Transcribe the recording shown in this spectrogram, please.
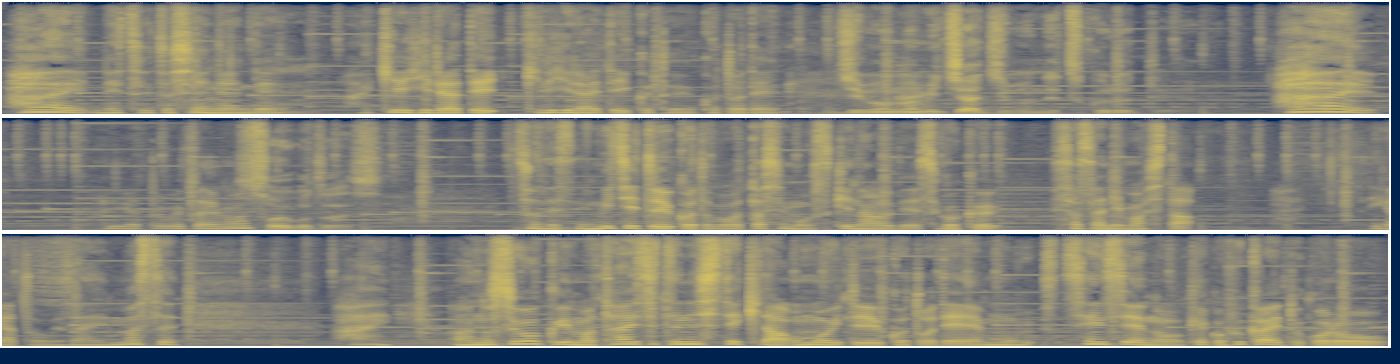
はい。熱意と信念で、うん。はい、切り開いて切り開いていくということで。自分の道は自分で作るっていう、はい。ありがとうございます。そういうことです。そうですね。未知という言葉私も好きなのですごく刺さりました、はい。ありがとうございますはい、あのすごく今大切にしてきた思いということでもう先生の結構深いところを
